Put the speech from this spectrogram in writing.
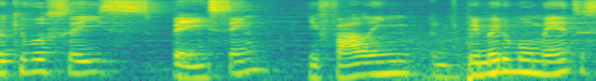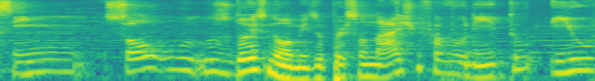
Quero que vocês pensem e falem, de primeiro momento, assim, só os dois nomes, o personagem favorito e o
